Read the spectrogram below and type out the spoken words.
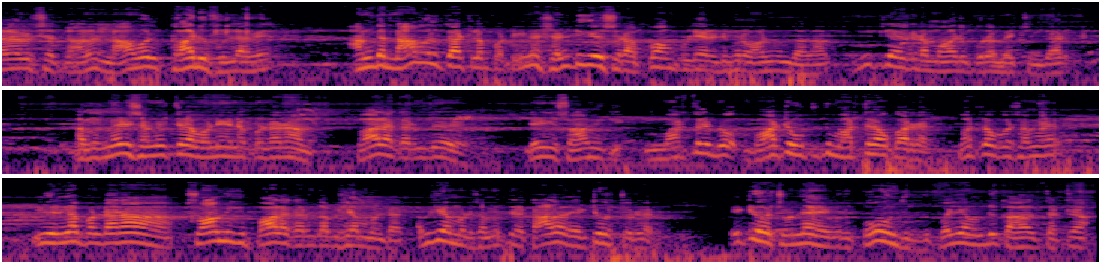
தலைவரிச்சதுனால நாவல் காடு ஃபுல்லாகவே அந்த நாவல் காட்டில் பார்த்தீங்கன்னா சண்டிகேஸ்வர் அப்பா பிள்ளைய ரெண்டு பேரும் வாழ்ந்துருந்தாலும் வீட்டில் இருக்கிற மாடு பூரா மேய்ச்சிருந்தார். அப்போ மாரி சமயத்தில் உடனே என்ன பண்ணுறாராம் பாலை கறந்து டெய்லி சுவாமிக்கு மரத்தில் போய் மாட்டை விட்டுட்டு மரத்தில் உட்காடுறார் மரத்தில் உட்கார சமயம் இவர் என்ன பண்ணுறாரா சுவாமிக்கு பாலை கறந்து அபிஷேகம் பண்ணுறார் அபிஷேகம் பண்ணுற சமயத்தில் காலை எட்டி வச்சுடுறார். எட்டி வச்ச உடனே இவர் கோவம் வந்துருக்கு பையன் வந்து காலை தட்டுறான்.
